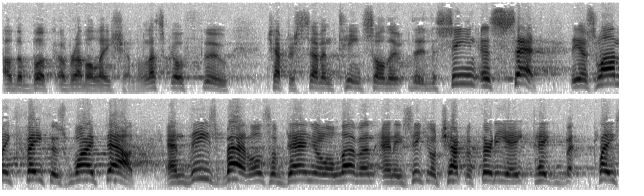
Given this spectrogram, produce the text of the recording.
of the book of Revelation. Let's go through chapter 17. So the, the, the scene is set. The Islamic faith is wiped out. And these battles of Daniel 11 and Ezekiel chapter 38 take place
